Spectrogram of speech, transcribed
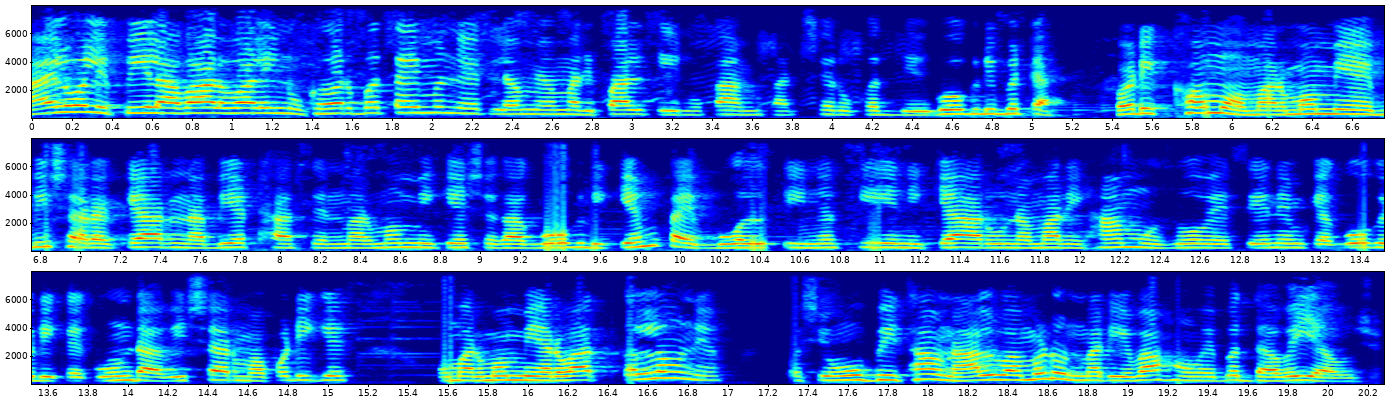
હાલ ઓલી પીળા વાળ વાળીનું ઘર બતાય મને એટલે અમે અમારી કામ ખાત શરૂ કરી દઈએ. ગોગડી બેટા, વળી ખમો, મારા મમ્મી અહીં બિચારા ક્યારના બેઠા છે ને મારી મમ્મી કહે છે કે આ ગોગડી કેમ કાંઈ બોલતી નથી? એની ક્યારુના મારી હામું જોવે છે એને એમ કે ગોગડી કંઈક ઊંડા વિચારમાં પડી ગઈ હું મારી મમ્મી યાર વાત કરી લઉં ને, પછી હું ઊભી થાવ ને હાલવા મળું ને મારી વાહો એ બધા વહી આવશે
